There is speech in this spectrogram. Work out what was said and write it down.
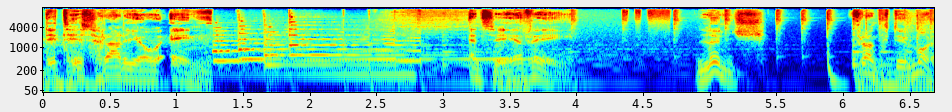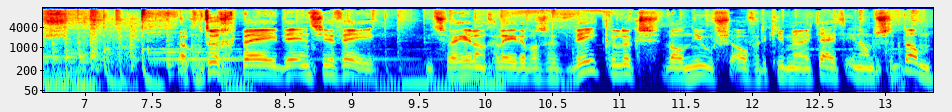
Dit is Radio 1. NCRV. Lunch. Welkom terug bij de NCRV. Niet zo heel lang geleden was er wekelijks wel nieuws over de criminaliteit in Amsterdam.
